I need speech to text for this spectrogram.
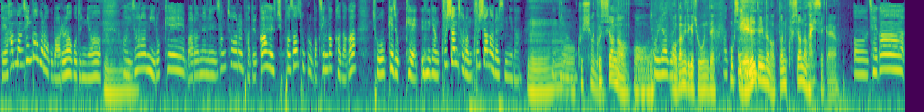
때, 한 번 생각을 하고 말을 하거든요. 음. 아, 이 사람이 이렇게 말하면은 상처를 받을까 해 싶어서 속으로 막 생각하다가, 좋게 좋게, 그냥 쿠션처럼 쿠셔너를 씁니다. 음. 어, 쿠션. 쿠셔너. 네. 어, 돌려 돌려. 어감이 되게 좋은데 아, 혹시 예를 들면 어떤 쿠셔너가 있을까요? 어, 제가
